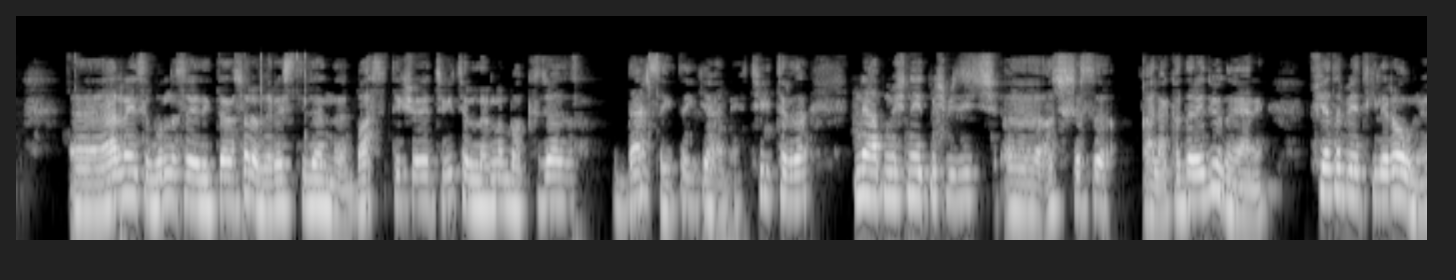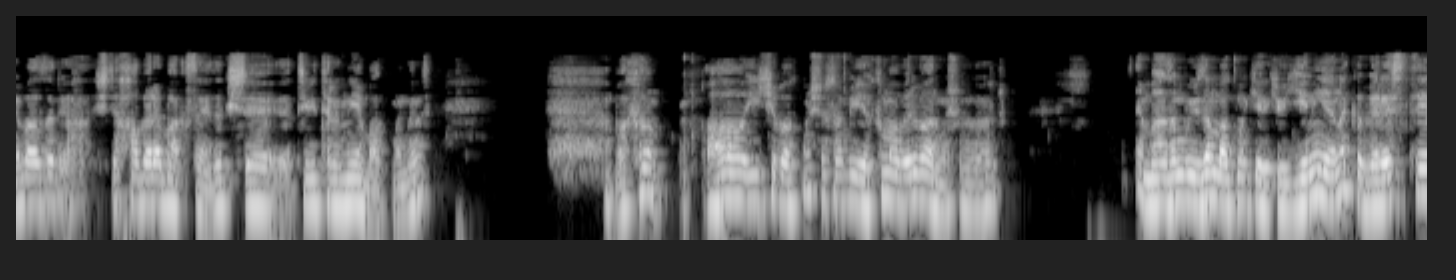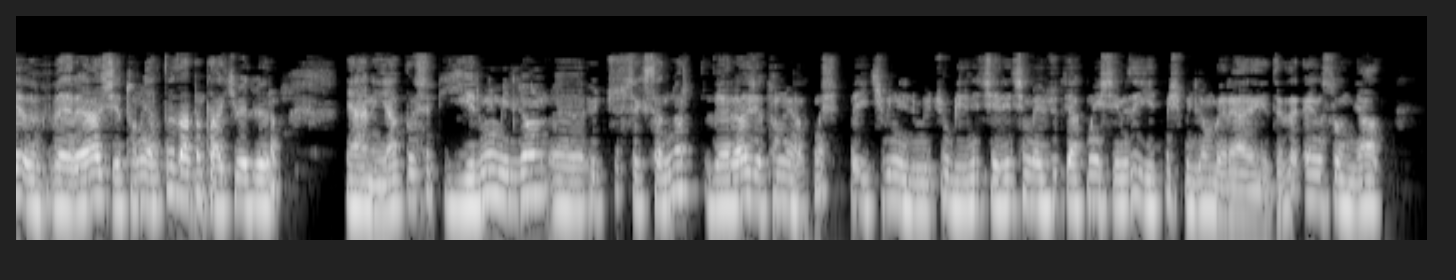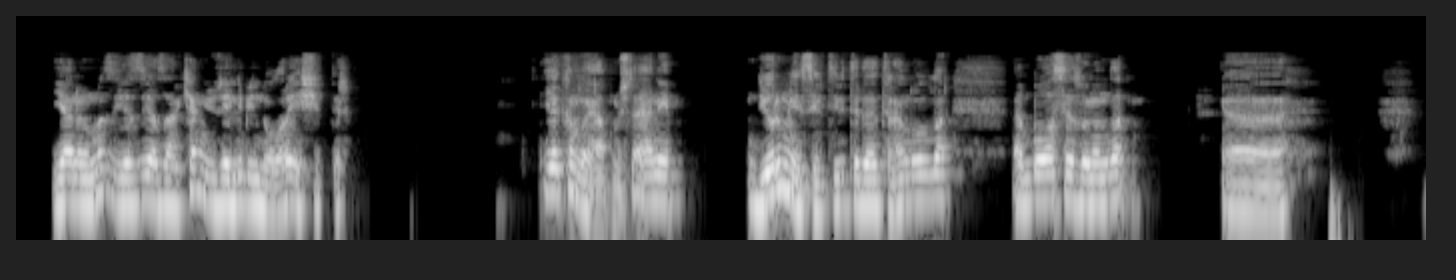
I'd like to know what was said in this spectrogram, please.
Ee, her neyse bunu da söyledikten sonra Veresti'den de bahsettik. Şöyle Twitter'larına bakacağız dersek de yani Twitter'da ne yapmış ne etmiş biz hiç e, açıkçası alakadar ediyor da yani fiyata bir etkileri olmuyor. Bazıları işte habere baksaydık işte Twitter'a niye bakmadınız? Bakalım. Aa iyi ki bakmış. Mesela bir yakın haberi varmış. Yani bazen bu yüzden bakmak gerekiyor. Yeni yanık Veresti VRA jetonu yaktı zaten takip ediyorum. Yani yaklaşık 20 milyon e, 384 VRA jetonu yakmış ve 2023'ün birinci çeyreği için mevcut yakma işlemimizi 70 milyon VRA'ya getirdi. En son ya, yanığımız yazı yazarken 150 bin dolara eşittir. Yakın da yapmışlar. Yani Diyorum ya Save Twitter'da trend oldular. Yani boğa sezonunda eee,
